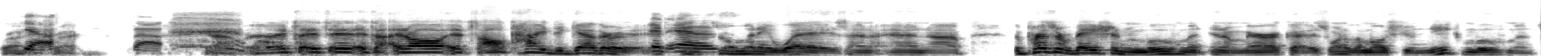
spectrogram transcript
right, yeah. right. so, Yeah, it's it's it's it all it's all tied together in, It in is. so many ways, and and uh, the preservation movement in America is one of the most unique movements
